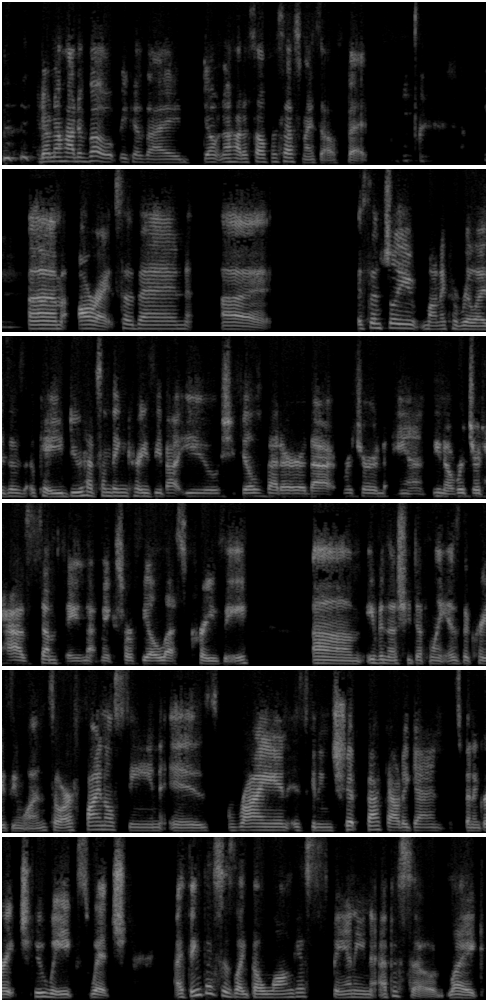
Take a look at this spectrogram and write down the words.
i don't know how to vote because i don't know how to self-assess myself but um all right. So then uh essentially monica realizes okay you do have something crazy about you. She feels better that richard and you know richard has something that makes her feel less crazy um even though she definitely is the crazy one. So our final scene is ryan is getting shipped back out again. It's been a great two weeks which i think this is like the longest spanning episode. Like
